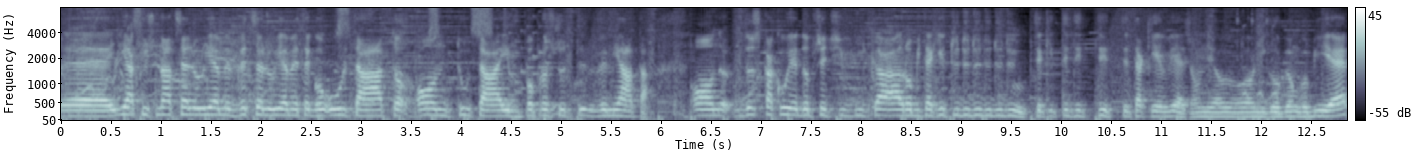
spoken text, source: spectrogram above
e, jak już nacelujemy, wycelujemy tego ulta, to on tutaj po prostu wymiata. On doskakuje do przeciwnika, robi takie tu takie ty, ty, ty, ty, takie wiesz, on, go, on go bije.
